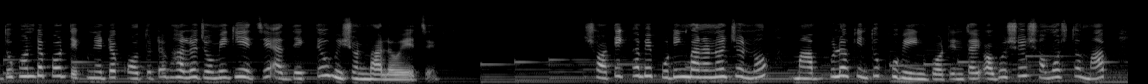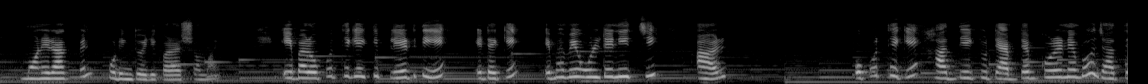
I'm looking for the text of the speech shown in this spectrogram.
দু ঘণ্টা পর দেখুন এটা কতটা ভালো জমে গিয়েছে আর দেখতেও ভীষণ ভালো হয়েছে। সঠিকভাবে পুডিং বানানোর জন্য মাপগুলো কিন্তু খুবই ইম্পর্টেন্ট তাই অবশ্যই সমস্ত মাপ মনে রাখবেন পুডিং তৈরি করার সময়। এবার ওপর থেকে একটি প্লেট দিয়ে এটাকে এভাবে উল্টে নিচ্ছি আর ওপর থেকে হাত দিয়ে একটু ট্যাপ ট্যাপ করে নেব যাতে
